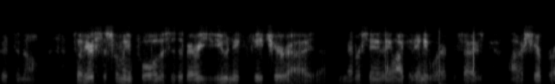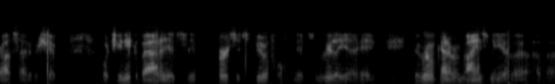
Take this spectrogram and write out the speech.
good to know. So here's the swimming pool. This is a very unique feature. I, have never seen anything like it anywhere besides on a ship or outside of a ship. What's unique about it is, it, first, it's beautiful. It's really a, a the room kind of reminds me of a, of a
